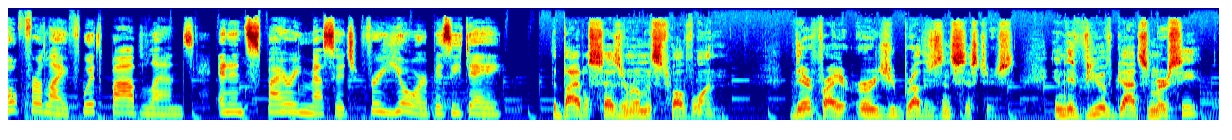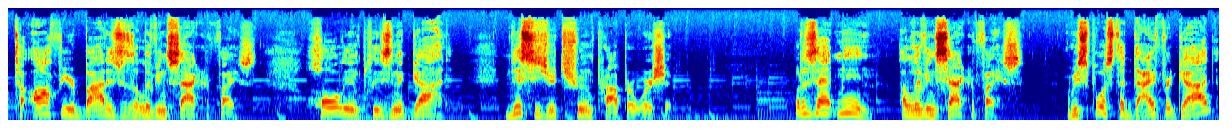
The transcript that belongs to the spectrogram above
Hope for Life with Bob Lenz, an inspiring message for your busy day. The Bible says in Romans 12:1, Therefore I urge you brothers and sisters, in the view of God's mercy, to offer your bodies as a living sacrifice, holy and pleasing to God. This is your true and proper worship. What does that mean? A living sacrifice. Are we supposed to die for God?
